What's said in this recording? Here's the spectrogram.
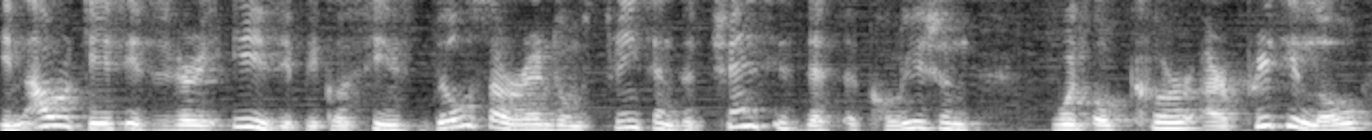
In our case, it's very easy because since those are random strings and the chances that a collision would occur are pretty low,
